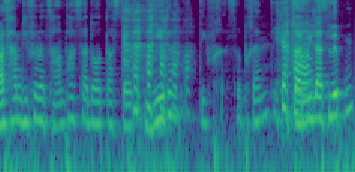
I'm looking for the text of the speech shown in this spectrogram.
was haben die für eine Zahnpasta dort, dass dort jedem die Fresse brennt? Jamilas Lippen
